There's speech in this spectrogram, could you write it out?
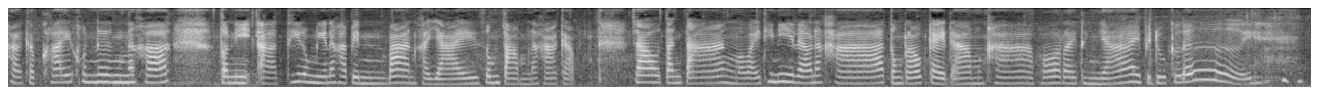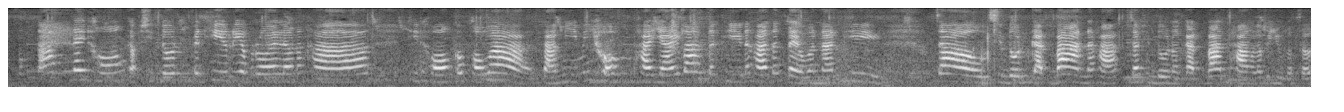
ค่ะกับใครคนหนึ่งนะคะ ตอนนี้อ่าที่ตรงนี้นะคะเป็นบ้านค่ะย้ายส้มตำนะคะ กับเจ้าต่างๆ มาไว้ที่นี่แล้วนะคะ ตรงเร้าไก่ดำค่ะ เพราะอะไรถึงย้ายไปดูกันเลยส้มตำได้ท้องกับชินดนเป็นที่เรียบร้อยแล้วนะคะ ที่ท้องก็เพราะว่าสามีไม่ยอมพาย้ายบ้านสักทีนะคะ ตั้งแต่วันนั้นที่ เจ้าชินโดนกัดบ้านนะคะ เจ้าชินโดนกัดบ้านพังแล้วไปอยู่กับสาว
